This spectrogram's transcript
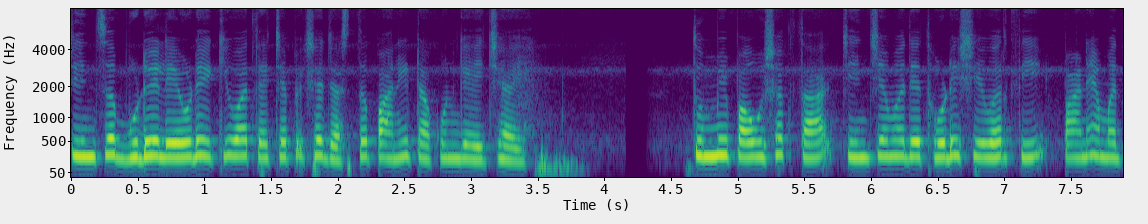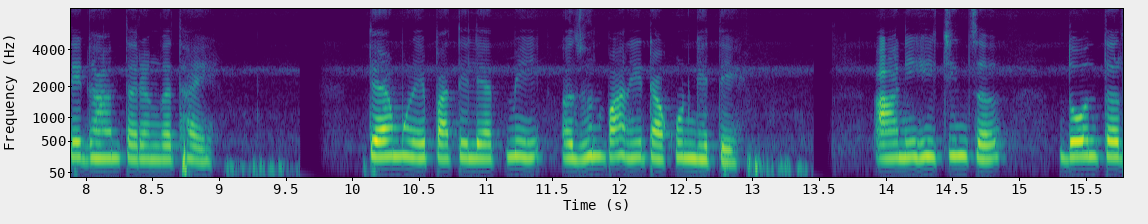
चिंच बुडेल एवढे किंवा त्याच्यापेक्षा जास्त पाणी टाकून घ्यायचे आहे. तुम्ही पाहू शकता चिंचेमध्ये थोडीशी वरती पाण्यामध्ये घाण तरंगत आहे. त्यामुळे पातेल्यात मी अजून पाणी टाकून घेते. आणि ही चिंच दोन तर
